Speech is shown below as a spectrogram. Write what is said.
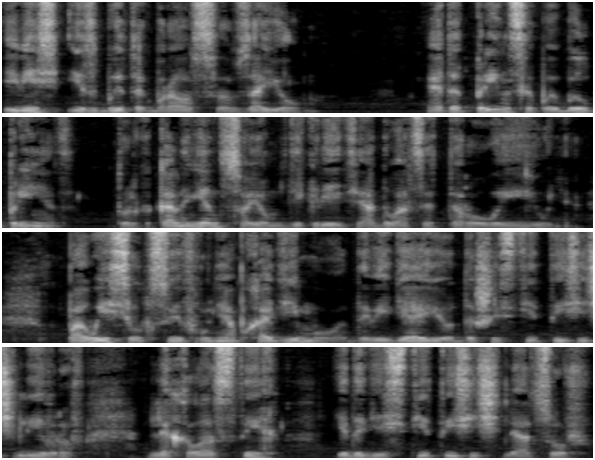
и весь избыток брался в заем. Этот принцип и был принят, только конвент в своем декрете от 22 июня повысил цифру необходимого, доведя ее до 6 тысяч ливров для холостых и до 10 тысяч для отцов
